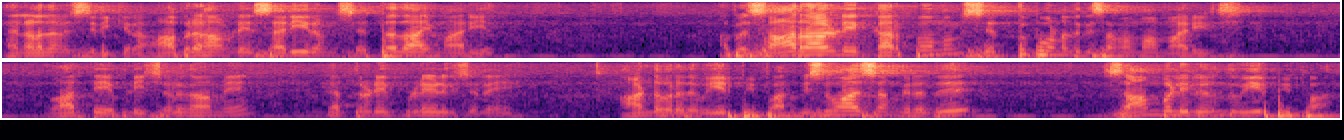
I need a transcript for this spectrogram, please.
அதனால தான் சிரிக்கிறான். ஆப்ரஹாமுடைய சரீரம் செத்ததாய் மாறியது. அப்போ சாராளுடைய கற்பமும் செத்து போனதுக்கு சமமாக மாறிடுச்சு. வார்த்தை எப்படி சொல்லுங்காமே கத்தருடைய பிள்ளைகளுக்கு சொல்கிறேன் ஆண்டவர் அதை உயிர்ப்பிப்பார். விசுவாசங்கிறது சாம்பலிலிருந்து உயிர்ப்பிப்பார்.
